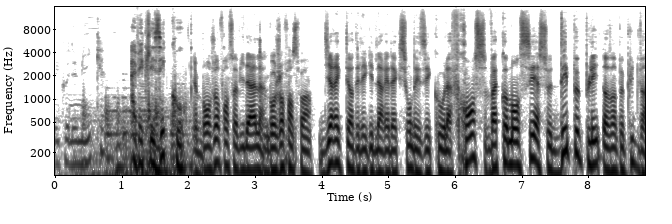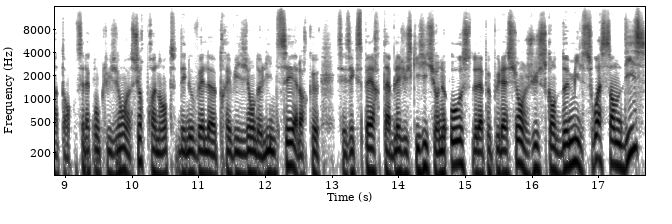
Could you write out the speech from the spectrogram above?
économique avec les échos. Bonjour François Vidal. Bonjour François. Directeur délégué de la rédaction des échos. La France va commencer à se dépeupler dans un peu plus de 20 ans. C'est la conclusion surprenante des nouvelles prévisions de l'INSEE alors que ces experts tablaient jusqu'ici sur une hausse de la population jusqu'en 2070.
